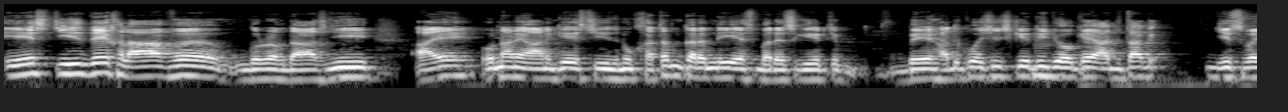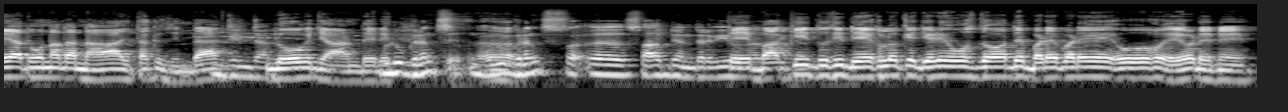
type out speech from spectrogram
ਇਸ ਚੀਜ਼ ਦੇ ਖਿਲਾਫ ਗੁਰੂ ਰਵਿਦਾਸ ਜੀ ਆਏ ਉਹਨਾਂ ਨੇ ਆਣ ਕੇ ਇਸ ਚੀਜ਼ ਨੂੰ ਖਤਮ ਕਰਨ ਦੀ ਇਸ ਬਰੇ ਸਗੀਰ ਚ ਬੇਹੱਦ ਕੋਸ਼ਿਸ਼ ਕੀਤੀ ਜੋ ਕਿ ਅੱਜ ਤੱਕ ਜਿਸ ਵਜ੍ਹਾ ਤੋਂ ਉਹਨਾਂ ਦਾ ਨਾਂ ਅੱਜ ਤੱਕ ਜ਼ਿੰਦਾ। ਹੈ ਲੋਕ ਜਾਣਦੇ ਨੇ। ਗੁਰੂ ਗ੍ਰੰਥ ਗੁਰੂ ਗ੍ਰੰਥ ਸਾਹਿਬ ਦੇ ਅੰਦਰ ਵੀ ਤੇ ਬਾਕੀ ਤੁਸੀਂ ਦੇਖ ਲਓ ਕਿ ਜਿਹੜੇ ਉਸ ਦੌਰ ਦੇ ਬੜੇ ਬੜੇ ਉਹ ਹੋਏ ਹੋਣੇ ਨੇ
